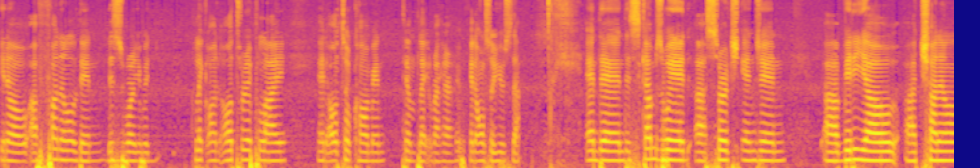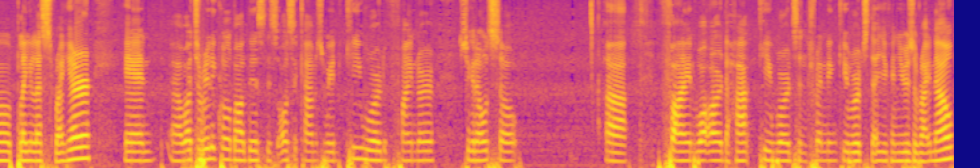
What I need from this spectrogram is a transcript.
you know a funnel then this is where you would click on auto reply and auto comment template right here. You can also use that and then this comes with a search engine uh, video uh, channel playlist right here. And uh, what's really cool about this this also comes with keyword finder. So you can also uh, find what are the hot keywords and trending keywords that you can use right now.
